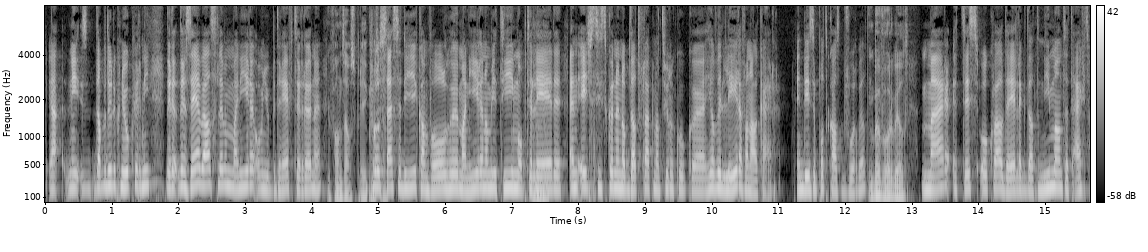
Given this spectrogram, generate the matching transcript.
Ja, nee, dat bedoel ik nu ook weer niet. Er, er zijn wel slimme manieren om je bedrijf te runnen. Vanzelfsprekend. Processen die je kan volgen, manieren om je team op te Mhm. leiden. En agencies kunnen op dat vlak natuurlijk ook uh, heel veel leren van elkaar. In deze podcast bijvoorbeeld. Bijvoorbeeld. Maar het is ook wel duidelijk dat niemand het echt 100%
